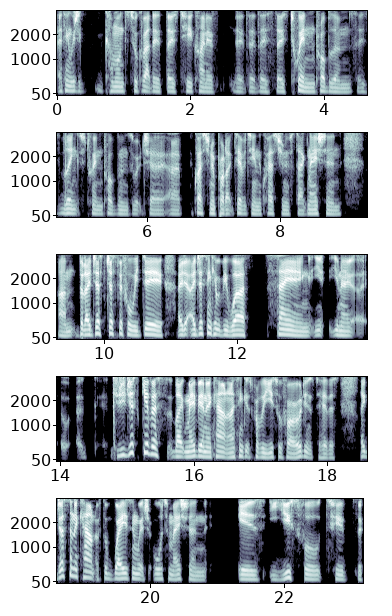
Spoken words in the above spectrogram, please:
I think we should come on to talk about the, those two kind of the, the, those those twin problems, those linked twin problems, which are uh, the question of productivity and the question of stagnation. Um, but I just just before we do, I, I, just think it would be worth saying, you, you know, uh, uh, could you just give us like maybe an account? And I think it's probably useful for our audience to hear this, like just an account of the ways in which automation is useful to the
